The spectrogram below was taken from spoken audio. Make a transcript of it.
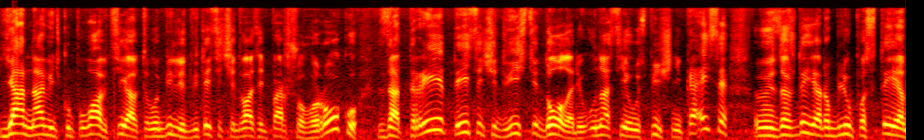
я навіть купував ці автомобілі 2021 року за 3200 доларів. У нас є успішні кейси. Е, Завжди я роблю пости е,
